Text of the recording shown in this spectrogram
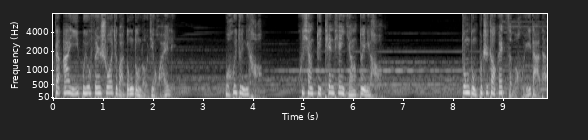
但阿姨不由分说就把东东搂进怀里。我会对你好，会像对天天一样对你好。东东不知道该怎么回答他，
